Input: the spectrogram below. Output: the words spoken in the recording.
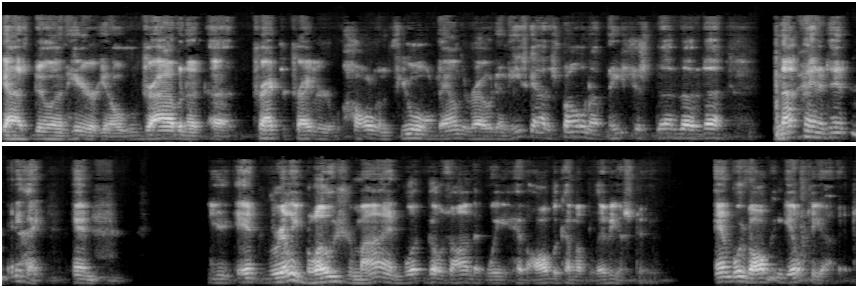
guy's doing here! You know, driving a, a tractor trailer hauling fuel down the road, and he's got his phone up and he's just da da da not paying attention to anything. And you, it really blows your mind what goes on that we have all become oblivious to, and we've all been guilty of it.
